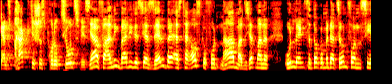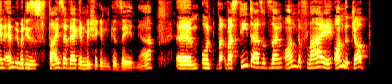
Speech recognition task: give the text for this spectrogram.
ganz praktisches Produktionswissen. Ja, vor allen Dingen, weil die das ja selber erst herausgefunden haben. Also ich habe mal eine unlängste Dokumentation von CNN über dieses Pfizer-Werk in Michigan gesehen, ja. Ähm, und was die da sozusagen on the fly, on the job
